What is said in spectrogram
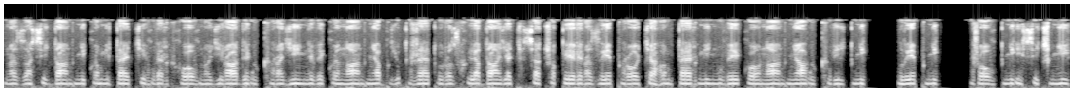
На засіданні Комітетів Верховної Ради України виконання бюджету розглядається чотири рази протягом терміну виконання у квітні, липні, жовтні і січні.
